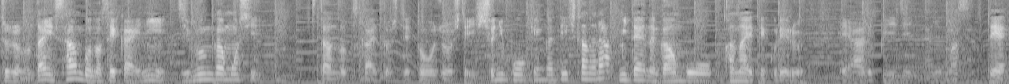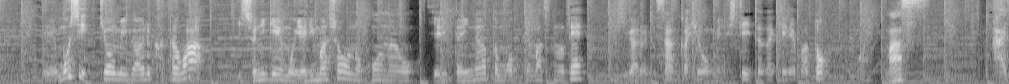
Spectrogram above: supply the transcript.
ジョジョの第3部の世界に自分がもしスタンド使いとして登場して一緒に冒険ができたなら、みたいな願望を叶えてくれる、えー、RPG になりますので、えー、もし興味がある方は、一緒にゲームをやりましょうのコーナーをやりたいなと思ってますので、気軽に参加表明していただければと思います。はい。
